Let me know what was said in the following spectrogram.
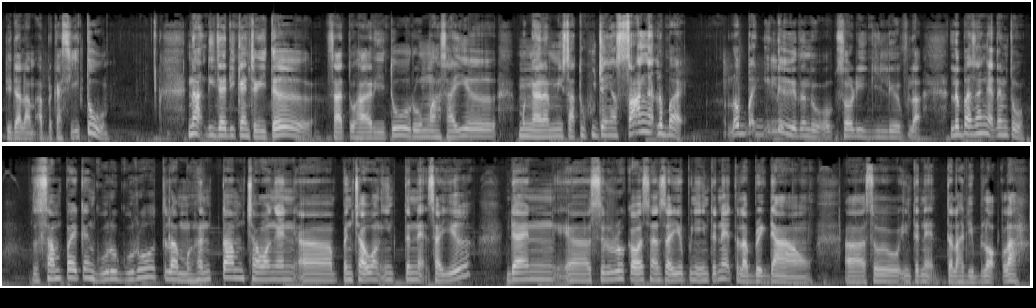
di dalam aplikasi itu. Nak dijadikan cerita Satu hari tu rumah saya Mengalami satu hujan yang sangat lebat. Lebat gila tentu oh, Sorry gila pula. Lebat sangat time tu Sampaikan guru-guru telah menghentam cawangan uh, pencawang internet saya dan uh, seluruh kawasan saya punya internet telah breakdown. Uh, so internet telah diblok lah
